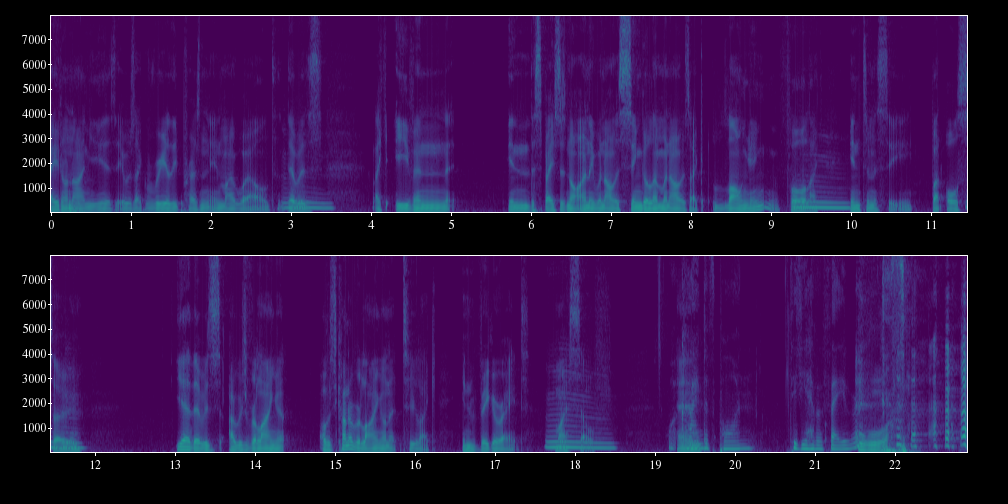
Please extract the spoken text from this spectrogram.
eight or nine years, it was like really present in my world. There was Mm. like even in the spaces not only when I was single and when I was like longing for like Mm. intimacy, but also Mhm. yeah, there was I was relying on I was kind of relying on it to like invigorate myself. Mm. What And- kind of porn? Did you have a favorite?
